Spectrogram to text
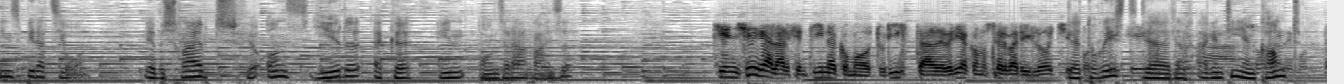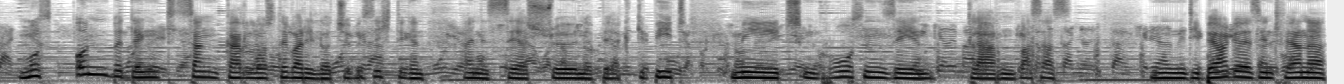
Inspiration. Er beschreibt für uns jede Ecke in unserer Reise. Der Tourist, der nach Argentinien kommt, muss unbedingt San Carlos de Bariloche besichtigen. Ein sehr schönes Berggebiet mit großen Seen, klaren Wassers. Die Berge sind ferner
